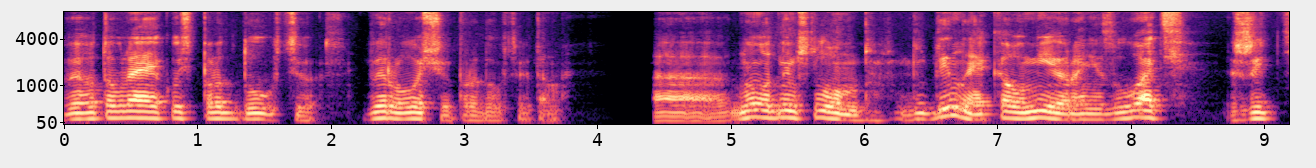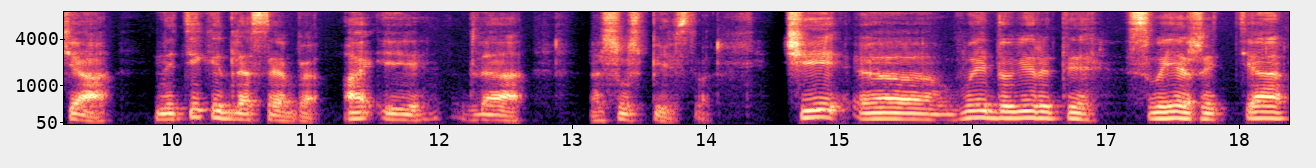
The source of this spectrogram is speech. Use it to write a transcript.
виготовляє якусь продукцію, вирощує продукцію там. Е, Ну, одним словом, людина, яка вміє організувати життя не тільки для себе, а і для суспільства. Чи е, ви довірите своє життя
